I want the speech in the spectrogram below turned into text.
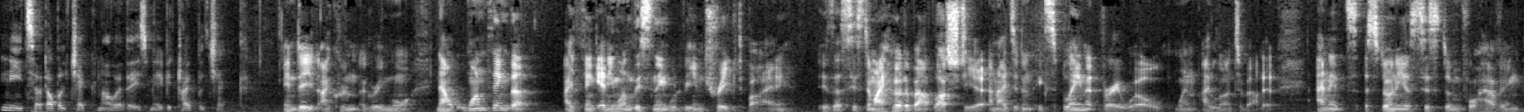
needs a double check nowadays, maybe triple check. Indeed, I couldn't agree more. Now, one thing that I think anyone listening would be intrigued by is a system I heard about last year, and I didn't explain it very well when I learnt about it. And it's Estonia's system for having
